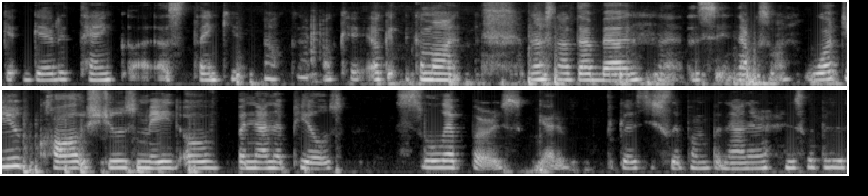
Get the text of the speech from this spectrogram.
get, get a tank. Uh, thank you. Okay, okay, okay. Come on. That's not that bad. Uh, Let's see. Next one. What do you call shoes made of banana peels? Slippers. Get it? Because you slip on banana and slippers.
